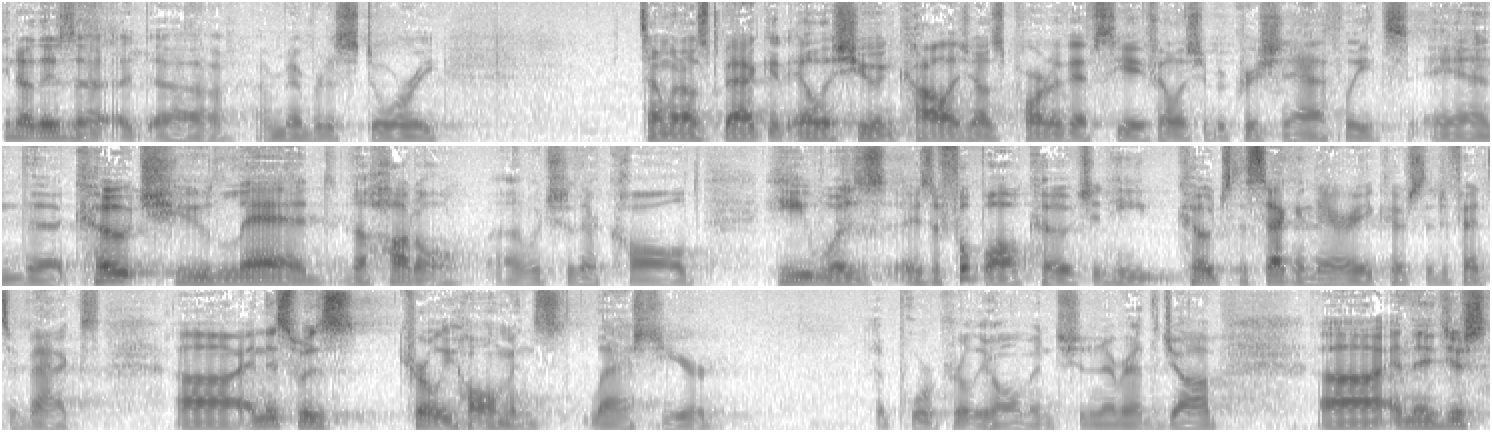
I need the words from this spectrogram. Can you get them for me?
You know, there's a. a uh, I remembered a story time when I was back at LSU in college, I was part of FCA Fellowship of Christian Athletes, and the coach who led the huddle, uh, which they're called, he was, was a football coach, and he coached the secondary, coached the defensive backs. Uh, and this was Curley Hallman's last year. Uh, poor Curley Hallman should have never had the job. Uh, and they just,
